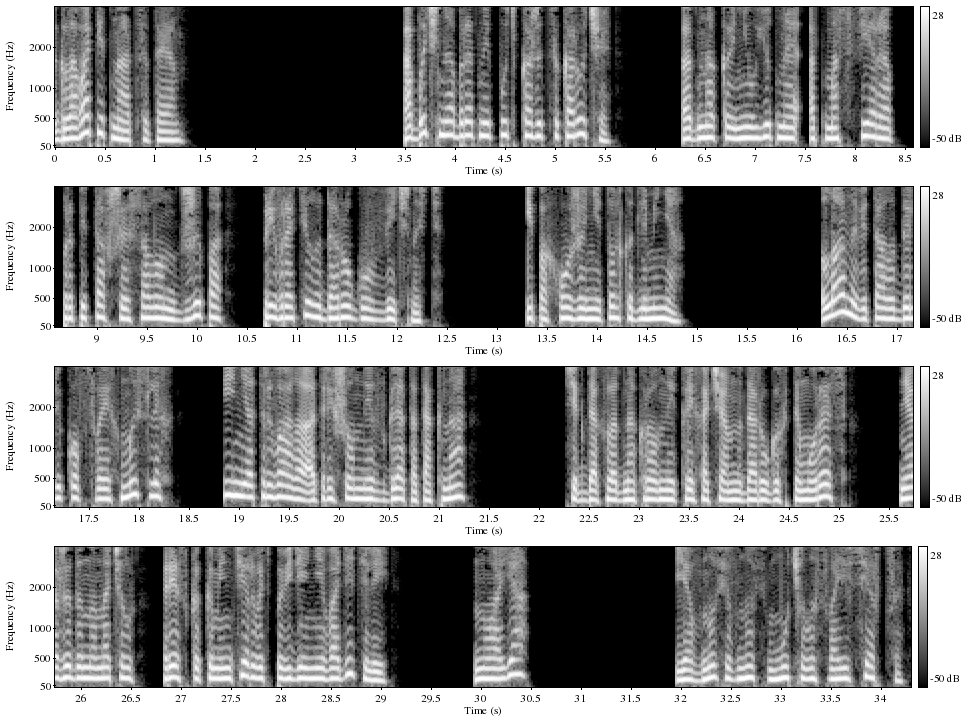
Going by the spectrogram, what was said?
Глава пятнадцатая. Обычно обратный путь кажется короче, однако неуютная атмосфера, пропитавшая салон джипа, превратила дорогу в вечность. И, похоже, не только для меня. Лана витала далеко в своих мыслях и не отрывала отрешенный взгляд от окна. Всегда хладнокровный к лихачам на дорогах Темурес неожиданно начал резко комментировать поведение водителей – ну а я... Я вновь и вновь мучила свое сердце,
